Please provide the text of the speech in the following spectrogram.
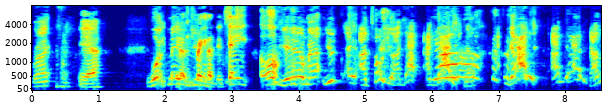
right? Yeah. What made you bringing up the tape? Oh, yeah, man. You, hey, I told you, I got, I got it. I got it. I got it. I,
